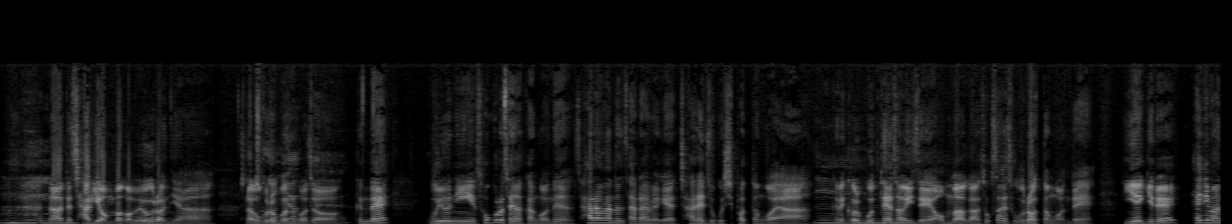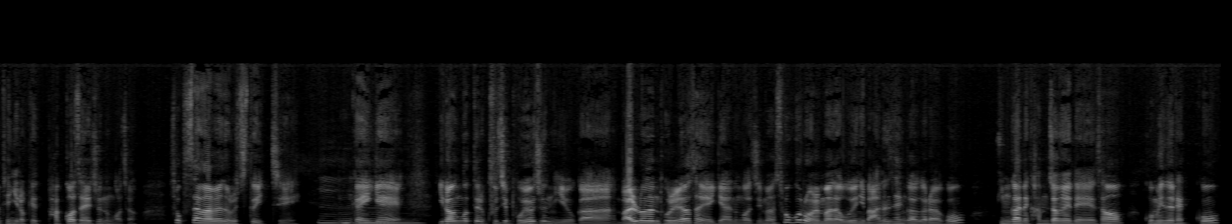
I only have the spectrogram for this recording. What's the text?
음. 나한테 자기 엄마가 왜 울었냐라고 물어보는 거죠. 근데 우윤이 속으로 생각한 거는 사랑하는 사람에게 잘해주고 싶었던 거야. 근데 그걸 음. 못해서 이제 엄마가 속상해서 울었던 건데 이 얘기를 해림한테는 이렇게 바꿔서 해주는 거죠. 속상하면 울 수도 있지. 음. 그러니까 이게 음. 이런 것들을 굳이 보여주는 이유가 말로는 돌려서 얘기하는 거지만 속으로 얼마나 우연히 많은 생각을 하고 인간의 감정에 대해서 고민을 했고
